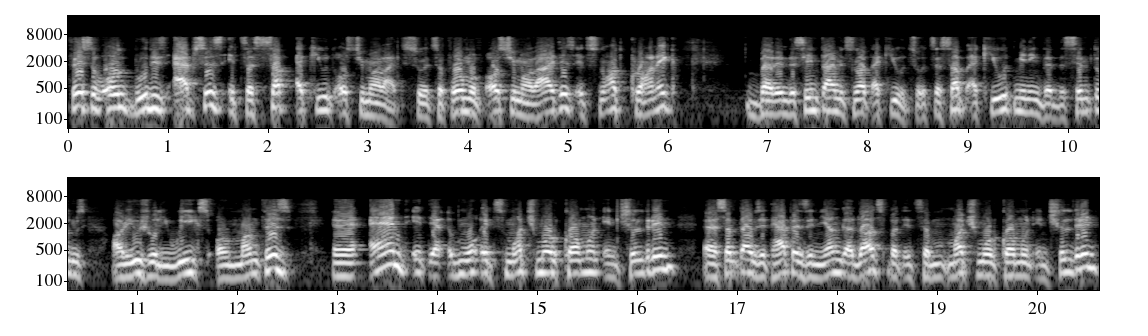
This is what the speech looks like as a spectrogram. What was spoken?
First of all, Brodie's abscess, it's a subacute osteomyelitis. So it's a form of osteomyelitis. It's not chronic, but in the same time, it's not acute. So it's a subacute, meaning that the symptoms are usually weeks or months. Uh, and it, uh, it's much more common in children. Uh, sometimes it happens in young adults, but it's much more common in children.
